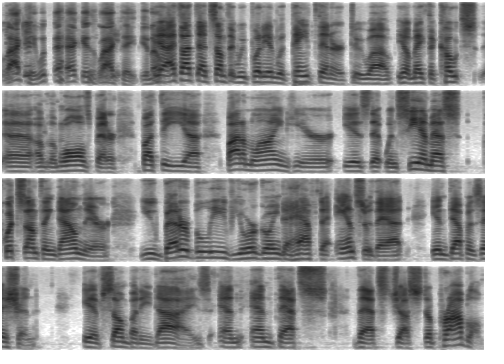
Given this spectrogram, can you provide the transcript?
lactate. What the heck is lactate? You know? Yeah, I thought that's something we put in with paint thinner to uh, you know make the coats uh, of the walls better. But the uh, bottom line here is that when CMS put something down there, you better believe you're going to have to answer that in deposition if somebody dies, and and that's that's just a problem.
